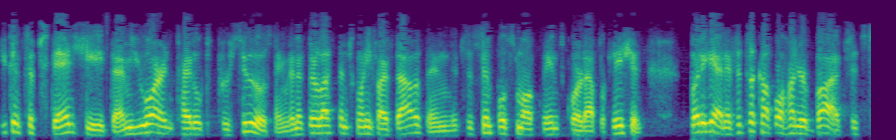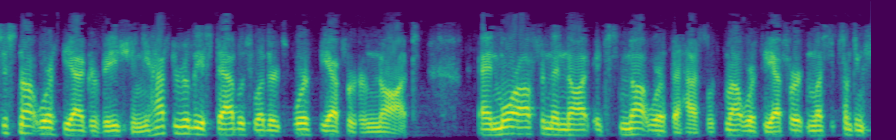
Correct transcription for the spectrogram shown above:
you can substantiate them, you are entitled to pursue those things. And if they're less than 25,000, it's a simple small claims court application. But again, if it's a couple hundred bucks, it's just not worth the aggravation. You have to really establish whether it's worth the effort or not. And more often than not, it's not worth the hassle. It's not worth the effort unless it's something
